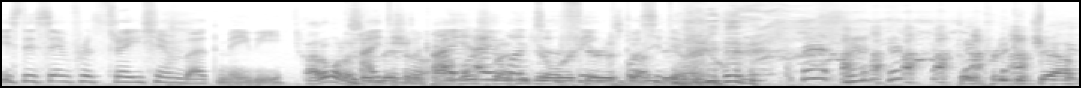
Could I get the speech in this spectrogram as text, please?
it's the same frustration, but maybe I don't want to say I don't mission know. I- accomplished, I but I want think your to work here think is done, positive. Dion. done a pretty good job.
